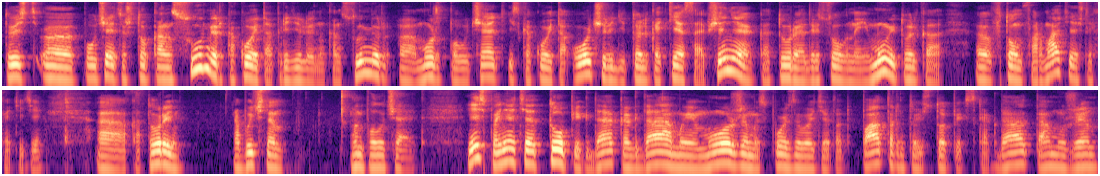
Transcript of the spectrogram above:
То есть э, получается, что консумер, какой-то определенный консумер, э, может получать из какой-то очереди только те сообщения, которые адресованы ему и только э, в том формате, если хотите, который обычно он получает. Есть понятие топик, да, когда мы можем использовать этот паттерн, то есть topics, когда там уже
